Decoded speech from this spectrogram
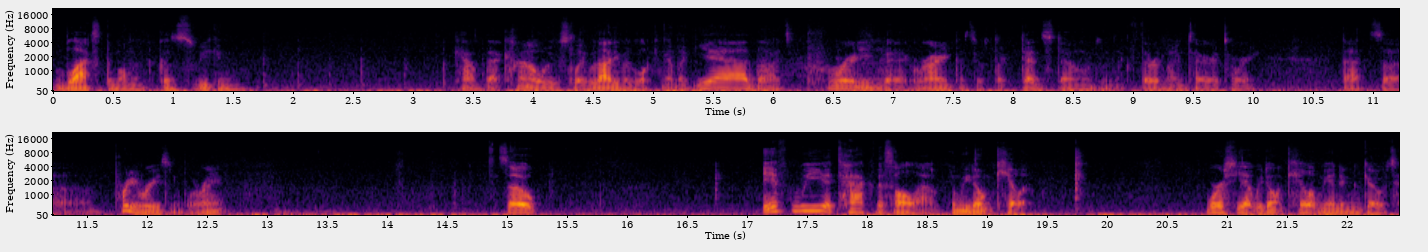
blacks at the moment because we can count that kind of loosely without even looking at like, yeah, that's pretty big, right? Because there's like dead stones and like third line territory. That's uh, pretty reasonable, right? So if we attack this all out and we don't kill it, worse yet, we don't kill it, we end in Gote,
